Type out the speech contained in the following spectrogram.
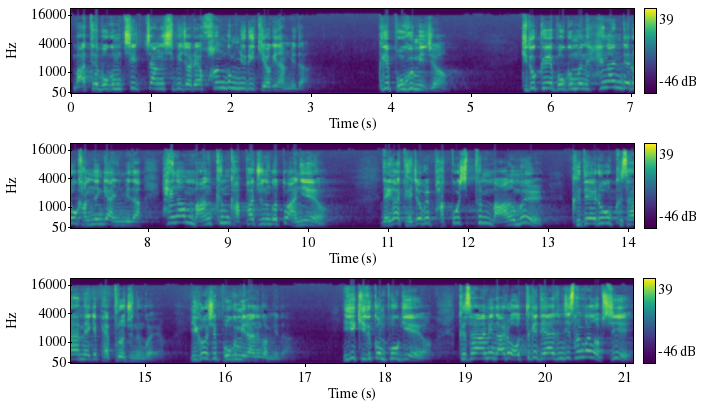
마태복음 7장 12절에 황금률이 기억이 납니다. 그게 복음이죠. 기독교의 복음은 행한 대로 갚는 게 아닙니다. 행한 만큼 갚아주는 것도 아니에요. 내가 대접을 받고 싶은 마음을 그대로 그 사람에게 베풀어 주는 거예요. 이것이 복음이라는 겁니다. 이게 기득권 포기예요. 그 사람이 나를 어떻게 대하든지 상관없이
